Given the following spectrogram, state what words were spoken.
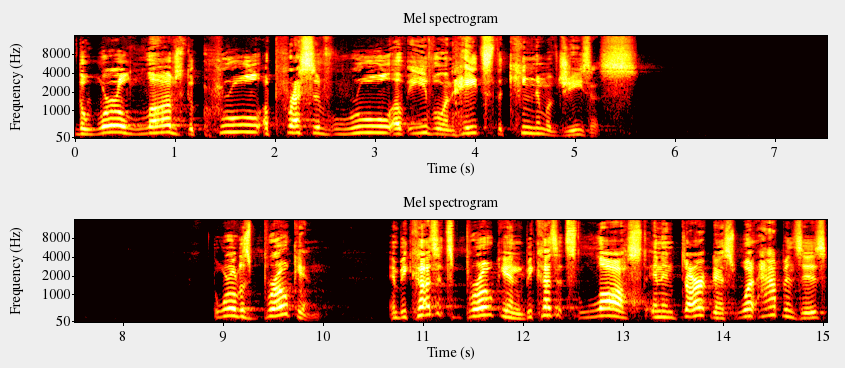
the world loves the cruel, oppressive rule of evil and hates the kingdom of Jesus? The world is broken. And because it's broken, because it's lost and in darkness, what happens is,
